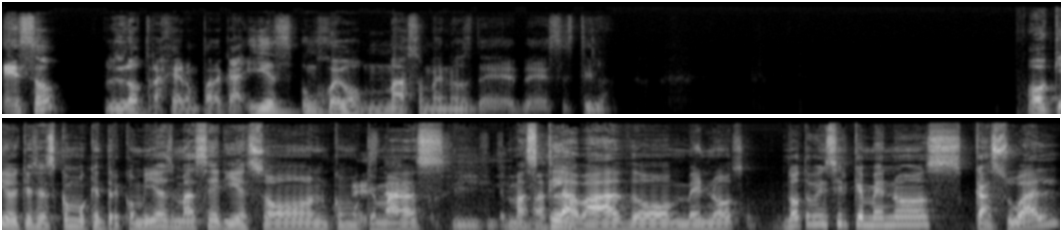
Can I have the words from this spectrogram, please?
eso lo trajeron para acá y es un juego más o menos de, ese estilo. Ok, ok, es como que entre comillas más seriezón, como que más, más, clavado, menos, no te voy a decir que menos casual,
